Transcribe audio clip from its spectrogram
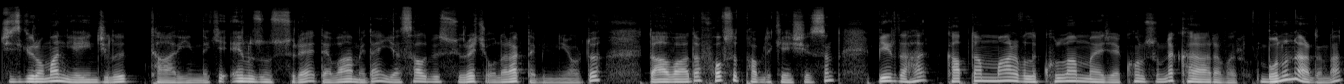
çizgi roman yayıncılığı tarihindeki en uzun süre devam eden yasal bir süreç olarak da biliniyordu. Davada Fawcett Publications'ın bir daha Kaptan Marvel'ı kullanmayacağı konusunda karara varıldı. Bunun ardından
